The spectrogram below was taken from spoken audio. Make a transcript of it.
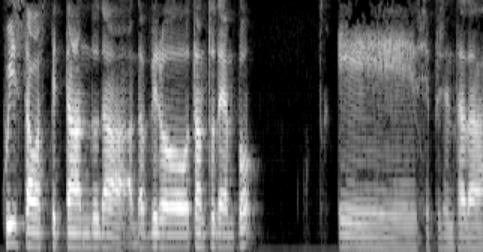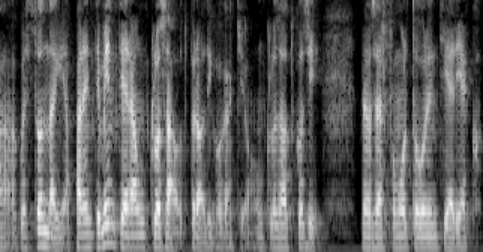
Qui stavo aspettando da davvero tanto tempo e si è presentata quest'onda che apparentemente era un close out, però dico cacchio, un close out così me lo surfo molto volentieri, ecco.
